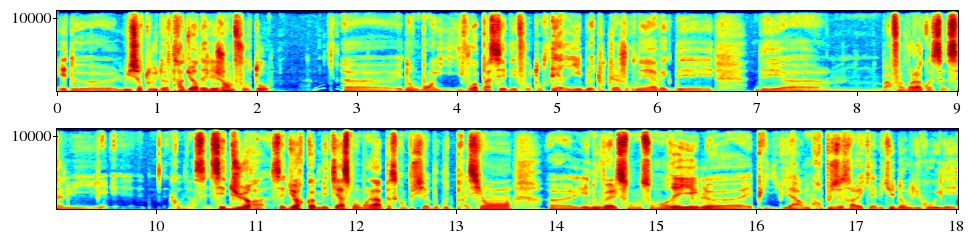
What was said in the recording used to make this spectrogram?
Et de, lui, surtout, il doit traduire des légendes photos. Euh, et donc, bon, il, voit passer des photos terribles toute la journée avec des. des euh, bah, enfin, voilà, quoi, ça, lui. C'est dur, c'est dur comme métier à ce moment-là parce qu'en plus il y a beaucoup de pression, euh, les nouvelles sont, horribles et puis il a encore plus de travail qu'habitude donc du coup il est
